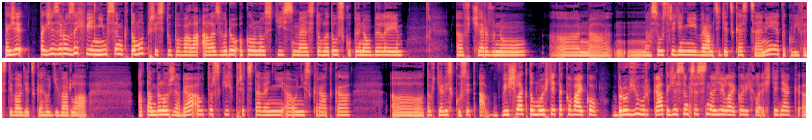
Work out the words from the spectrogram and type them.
Takže, takže s rozechvěním jsem k tomu přistupovala, ale s hodou okolností jsme s tohletou skupinou byli eh, v červnu na, na soustředění v rámci dětské scény, je takový festival dětského divadla a tam bylo řada autorských představení a oni zkrátka uh, to chtěli zkusit a vyšla k tomu ještě taková jako brožůrka, takže jsem se snažila jako rychle ještě nějak uh,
